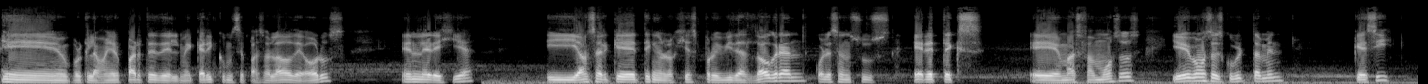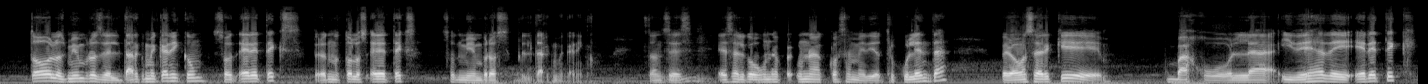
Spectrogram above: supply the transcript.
Eh, porque la mayor parte del Mechanicum se pasó al lado de Horus en la herejía. Y vamos a ver qué tecnologías prohibidas logran, cuáles son sus heretics eh, más famosos. Y hoy vamos a descubrir también que sí, todos los miembros del Dark Mechanicum son heretics, pero no todos los heretics son miembros del Dark Mechanicum. Entonces mm. es algo, una, cosa medio truculenta, pero vamos a ver que bajo la idea de Heretic,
